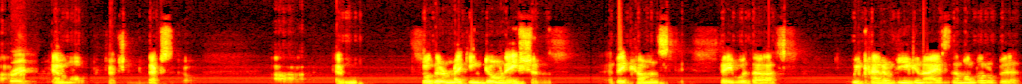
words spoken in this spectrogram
uh, Right. Animal Protection New Mexico. Uh, and so they're making donations. They come and st- stay with us. We kind of veganize them a little bit,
